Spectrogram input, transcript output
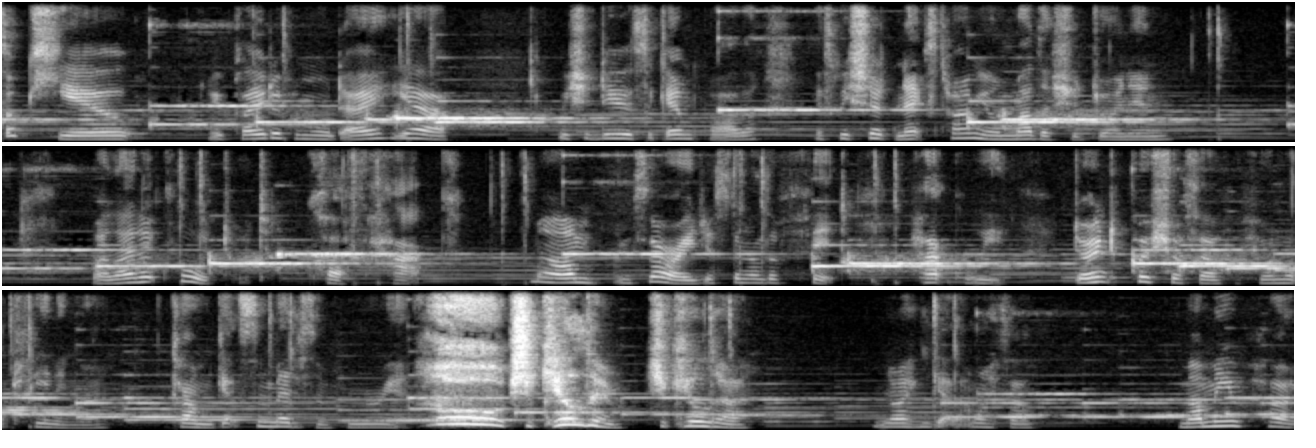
so cute. You played with him all day? Yeah. We should do this again, Father. Yes, we should. Next time, your mother should join in. Well, I look forward to it. Cough, hack. Mum, I'm sorry, just another fit. Hack we. Don't push yourself if you're not feeling well. Come, get some medicine from Maria. Oh, she killed him! She killed her. No, I can get that myself. Mummy, you hurt.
